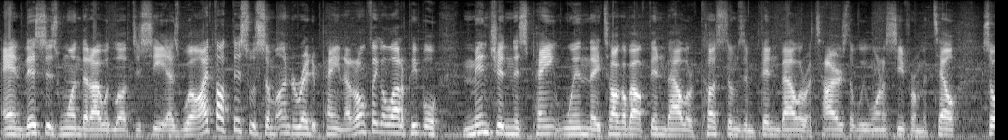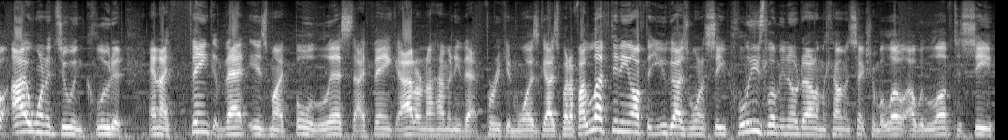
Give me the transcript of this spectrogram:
and this is one that I would love to see as well. I thought this was some underrated paint. I don't think a lot of people mention this paint when they talk about Finn Balor customs and Finn Balor attires that we want to see from Mattel, so I wanted to include it, and I think that is my full list. I think, I don't know how many that free freaking was, guys. But if I left any off that you guys want to see, please let me know down in the comment section below. I would love to see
